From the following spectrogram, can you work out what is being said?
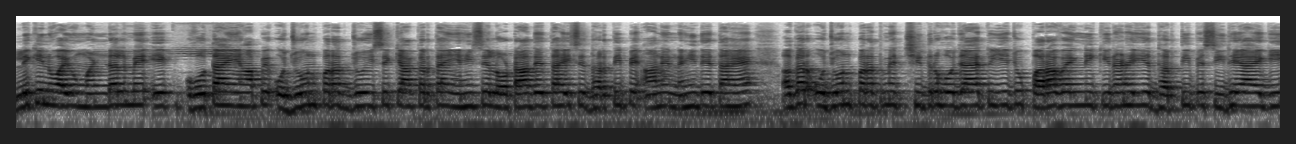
लेकिन वायुमंडल में एक होता है, यहाँ पे ओजोन परत जो इसे क्या करता है, यहीं से लौटा देता है, इसे धरती पे आने नहीं देता है। अगर ओजोन परत में छिद्र हो जाए तो ये जो परावैग्निक किरण है, ये धरती पे सीधे आएगी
